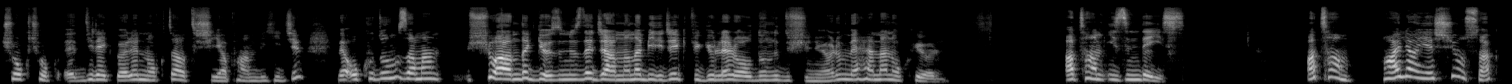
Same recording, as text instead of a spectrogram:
çok çok e, direkt böyle nokta atışı yapan bir hiciv ve okuduğum zaman şu anda gözünüzde canlanabilecek figürler olduğunu düşünüyorum ve hemen okuyorum. Atam izindeyiz. Atam hala yaşıyorsak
